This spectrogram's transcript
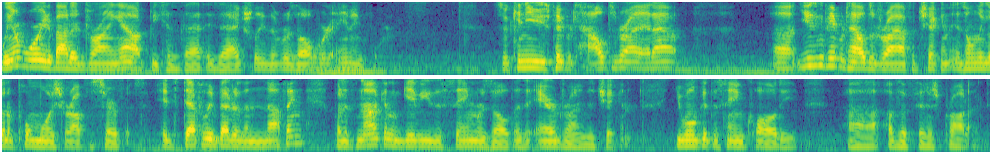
We aren't worried about it drying out because that is actually the result we're aiming for. So, can you use paper towel to dry it out? Uh, using paper towel to dry off a chicken is only going to pull moisture off the surface. It's definitely better than nothing, but it's not going to give you the same result as air drying the chicken. You won't get the same quality uh, of the finished product.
